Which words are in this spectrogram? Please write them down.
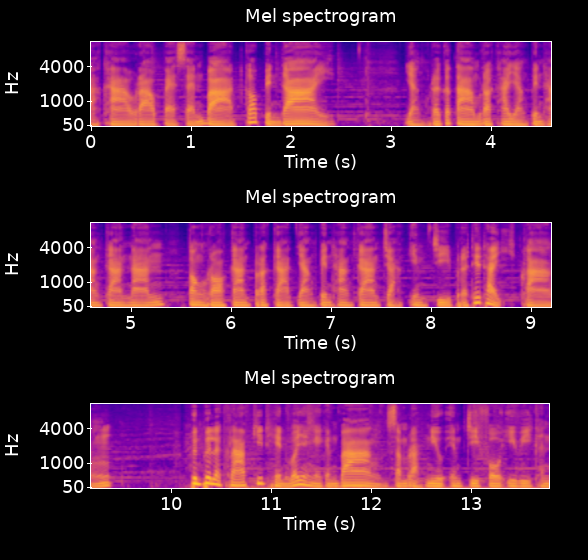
ราคาราว8แสนบาทก็เป็นได้ อย่างไรก็ตามราคาอย่างเป็นทางการนั้น ต้องรอการประกาศอย่างเป็นทางการจาก MG ประเทศไทยอีกครั้ง เพื่อนๆล่ะครับคิดเห็นว่ายังไงกันบ้างสำหรับ New MG4 EV คัน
